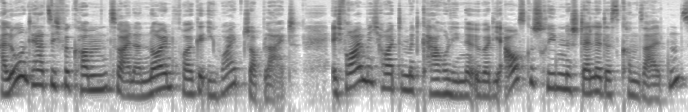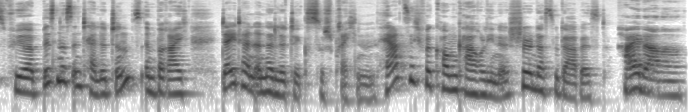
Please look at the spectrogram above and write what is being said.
Hallo und herzlich willkommen zu einer neuen Folge EY Joblight. Ich freue mich heute mit Caroline über die ausgeschriebene Stelle des Consultants für Business Intelligence im Bereich Data and Analytics zu sprechen. Herzlich willkommen, Caroline. Schön, dass du da bist. Hi, Dana.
